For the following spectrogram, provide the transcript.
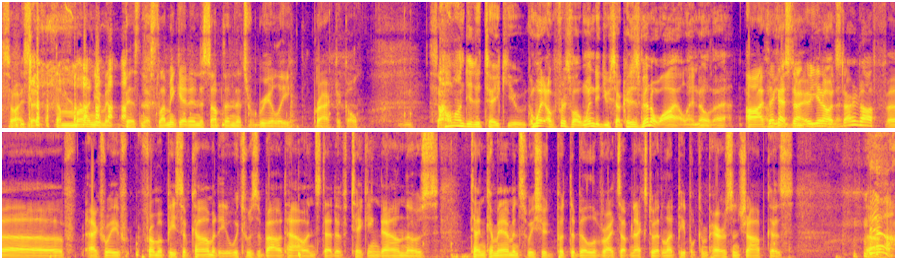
So I said the monument business. Let me get into something that's really practical. So How long did it take you? Wait, oh, first of all, when did you start? Because it's been a while. I know that. Uh, I think mean, I, started. didn't You know, know it started off uh, f- actually f- from a piece of comedy, which was about how instead of taking down those Ten Commandments, we should put the Bill of Rights up next to it and let people comparison shop because. Yeah.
